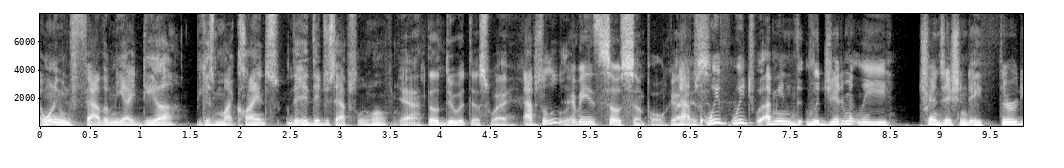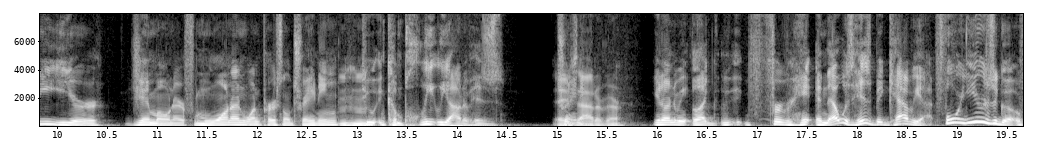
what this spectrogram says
I won't even fathom the idea because my clients they, they just absolutely won't. yeah they'll do it this way Absolutely. i mean it's so simple guys Abso- we've we I mean legitimately transitioned a 30 year gym owner from one on one personal training mm-hmm. to completely out of his Yeah, he's out of there. You know what I mean? Like for him and that was his big caveat. 4 years ago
